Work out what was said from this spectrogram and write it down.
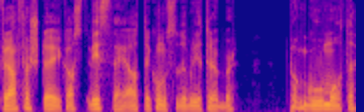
Fra første øyekast visste jeg at det kom til å bli trøbbel. På en god måte.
